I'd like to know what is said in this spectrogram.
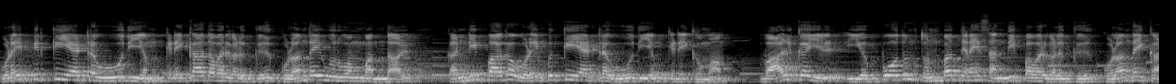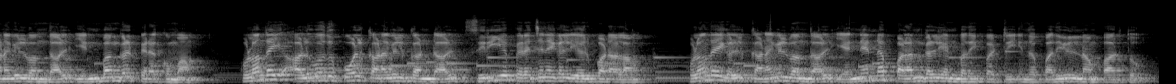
உழைப்பிற்கு ஏற்ற ஊதியம் கிடைக்காதவர்களுக்கு குழந்தை உருவம் வந்தால் கண்டிப்பாக உழைப்புக்கு ஏற்ற ஊதியம் கிடைக்குமாம். வாழ்க்கையில் எப்போதும் துன்பத்தினை சந்திப்பவர்களுக்கு குழந்தை கனவில் வந்தால் இன்பங்கள் பிறக்குமாம். குழந்தை அழுவது போல் கனவில் கண்டால் சிறிய பிரச்சனைகள் ஏற்படலாம். குழந்தைகள் கனவில் வந்தால் என்னென்ன பலன்கள் என்பதை பற்றி இந்த பதிவில் நாம் பார்த்தோம்.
